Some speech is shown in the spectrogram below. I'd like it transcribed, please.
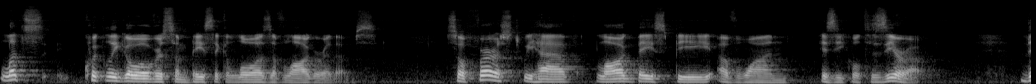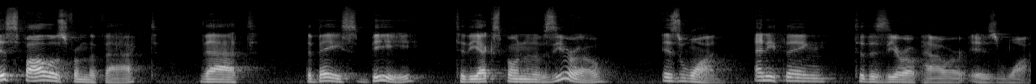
Let's quickly go over some basic laws of logarithms. So first we have log base b of 1 is equal to 0. This follows from the fact that the base b to the exponent of 0 is 1. Anything to the 0 power is 1.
